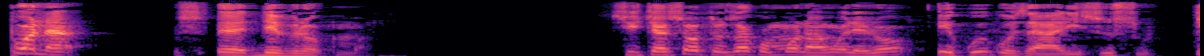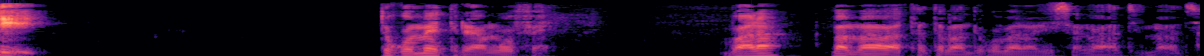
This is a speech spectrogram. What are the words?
mpo na euh, développement. Situation toza komona yango lelo ekoki kozala lisusu te. Tokometre yango fin. Voilà bamama batata bandeko bana lisanga batimati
